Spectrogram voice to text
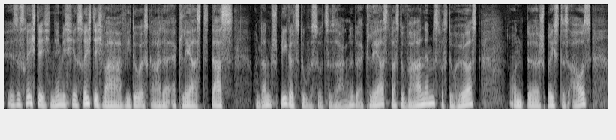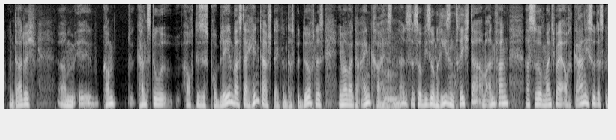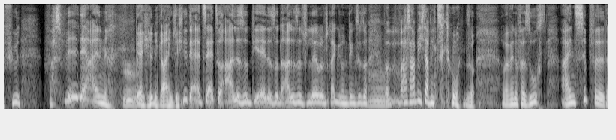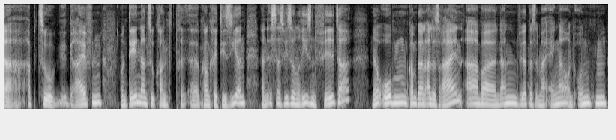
ist es richtig, nehme ich es richtig wahr, wie du es gerade erklärst, dass Und dann spiegelst du es sozusagen. Ne? Du erklärst, was du wahrnimmst, was du hörst und äh, sprichst es aus. Und dadurch ähm, äh, kommt, kannst du auch dieses Problem, was dahinter steckt und das Bedürfnis immer weiter einkreisen. Ne? Das ist so wie so ein Riesentrichter. Am Anfang hast du manchmal auch gar nicht so das Gefühl, was will der einen, mhm. derjenige eigentlich? Ne? Der erzählt so alles und jedes und alles ist schlimm und schrecklich und denkst du so, mhm. was habe ich damit zu tun? So. Aber wenn du versuchst, einen Zipfel da abzugreifen und den dann zu äh, konkretisieren, dann ist das wie so ein Riesenfilter. Ne? Oben kommt dann alles rein, aber dann wird das immer enger und unten,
